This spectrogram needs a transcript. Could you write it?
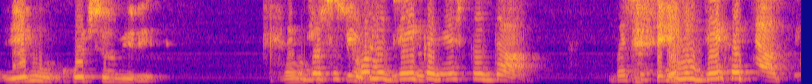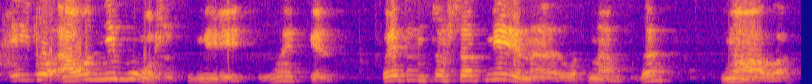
Ему хочется умереть. Ну, большинство людей, конечно, да. Большинство людей хотят. А он не может умереть, понимаете? Поэтому то, что отмерено вот нам, да, мало.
